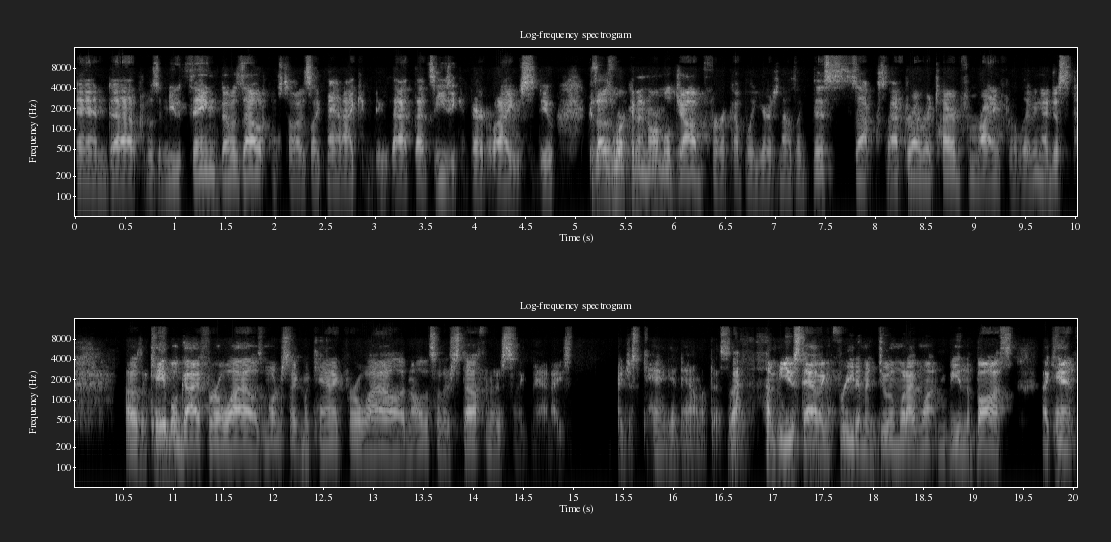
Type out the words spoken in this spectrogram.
and uh, it was a new thing that was out. And so I was like, man, I can do that. That's easy compared to what I used to do because I was working a normal job for a couple of years and I was like, this sucks. After I retired from riding for a living, I just I was a cable guy for a while, I was a motorcycle mechanic for a while, and all this other stuff. And I was like, man, I I just can't get down with this. I'm used to having freedom and doing what I want and being the boss. I can't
